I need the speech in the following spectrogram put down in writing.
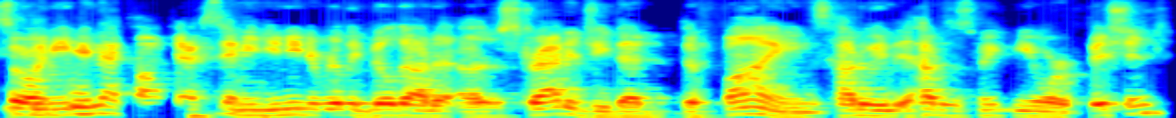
So, I mean, in that context, I mean, you need to really build out a, a strategy that defines how do we, how does this make me more efficient,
